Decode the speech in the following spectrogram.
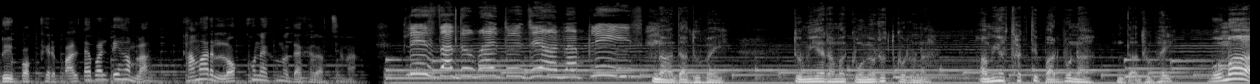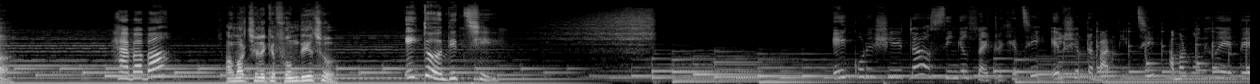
দুই পক্ষের পাল্টাপাল্টি হামলা থামার লক্ষণ এখনও দেখা যাচ্ছে না। প্লিজ দাদু ভাই তুই যেও না প্লিজ। না দাদু ভাই তুমি আর আমাকে অনুরোধ করো না। আমি আর থাকতে পারব না দাদু ভাই। বোমা! হ্যাঁ বাবা। আমার ছেলেকে ফোন দিয়েছ? এই তো দিচ্ছি। করে সিঁড়িটা সিঙ্গেল ফ্লাইট রেখেছি এল শেপটা বাদ দিয়েছি। আমার মনে হয় এতে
